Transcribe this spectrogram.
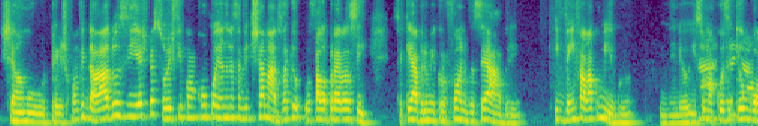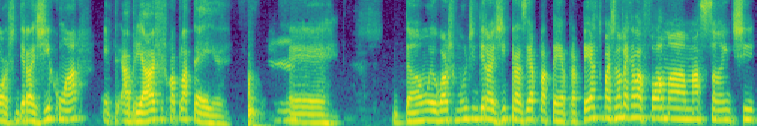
chamo três convidados e as pessoas ficam acompanhando nessa videochamada. Só que eu, eu falo para elas assim: você quer abrir o microfone? Você abre e vem falar comigo. Entendeu? Isso ah, é uma ah, coisa que eu gosto, interagir com a, abre aspas, com a plateia. Uhum. É, então, eu gosto muito de interagir, trazer a plateia para perto, mas não daquela forma maçante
